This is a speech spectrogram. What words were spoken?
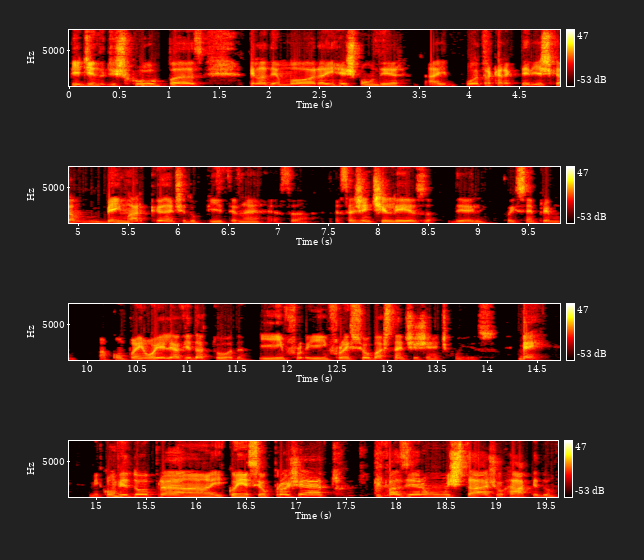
pedindo desculpas pela demora em responder. Aí outra característica bem marcante do Peter, né? Essa essa gentileza dele, foi sempre acompanhou ele a vida toda e, influ, e influenciou bastante gente com isso. Bem, me convidou para ir conhecer o projeto e fazer um estágio rápido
